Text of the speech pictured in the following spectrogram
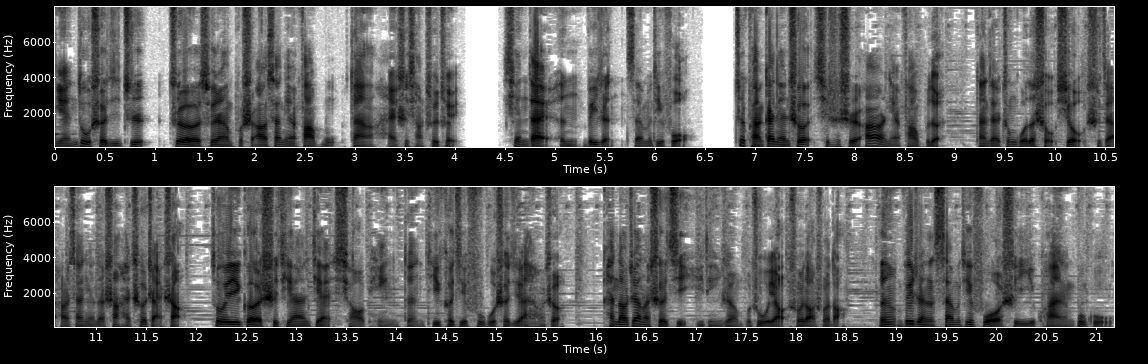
年度设计之，这虽然不是二三年发布，但还是想吹吹。现代 N Vision 74这款概念车其实是二二年发布的，但在中国的首秀是在二三年的上海车展上。作为一个实体按键、小屏等低科技复古设计爱好者，看到这样的设计，一定忍不住要说道说道。N Vision 74是一款复古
